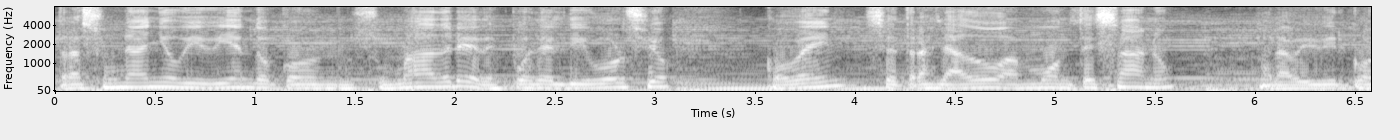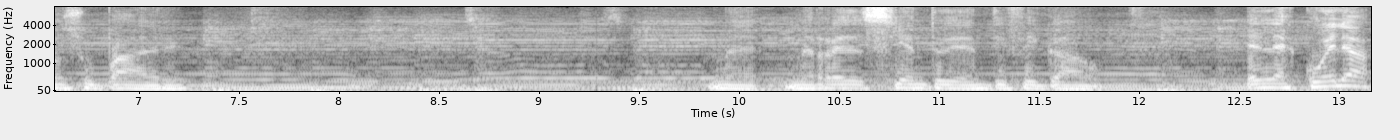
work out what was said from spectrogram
Tras un año viviendo con su madre, después del divorcio, Cobain se trasladó a Montesano para vivir con su padre. Me, me re siento identificado. En la escuela,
